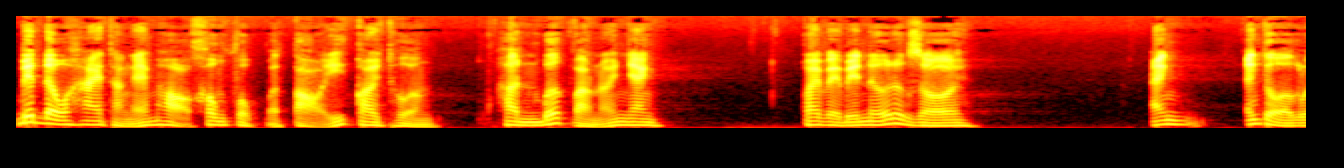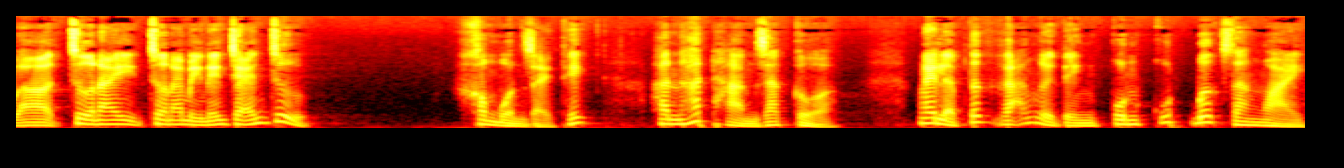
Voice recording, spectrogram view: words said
Biết đâu hai thằng em họ không phục và tỏ ý coi thường. Hân bước vào nói nhanh. Quay về bên nữa được rồi. Anh anh tưởng là trưa nay Trưa nay mình đánh chén chứ? Không buồn giải thích, Hân hất hàm ra cửa. Ngay lập tức gã người tình côn cút bước ra ngoài.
